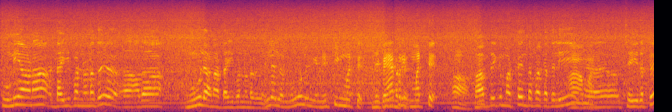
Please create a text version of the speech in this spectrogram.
തുണിയാണ് ഡൈ പണ്ണണത് ആ, അതാ നൂലാണ് ഡൈ പണ്ണത് ഫാബ്രിക് പക്കത്തിൽ ചെയ്തിട്ട്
